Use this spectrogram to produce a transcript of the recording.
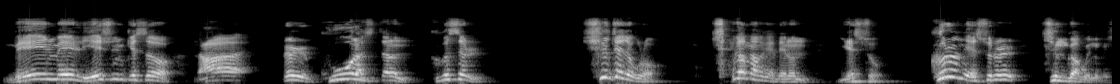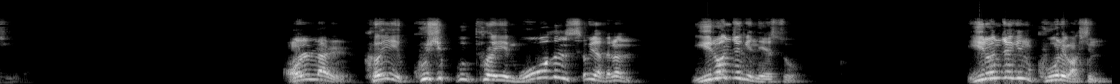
매일매일 예수님께서 나를 구원하셨다는 그것을 실제적으로 체감하게 되는 예수, 그런 예수를 증거하고 있는 것입니다. 오늘날 거의 99%의 모든 설교자들은 이론적인 예수, 이론적인 구원의 확신,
